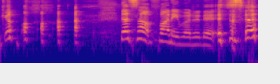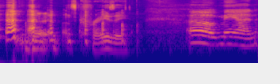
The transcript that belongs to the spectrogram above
god! That's not funny, but it is. It's crazy. oh man.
